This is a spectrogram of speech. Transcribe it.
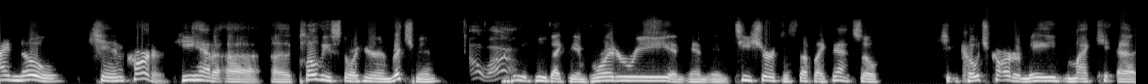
I know Ken Carter. He had a, a, a clothing store here in Richmond. Oh wow. He would do like the embroidery and, and, and t-shirts and stuff like that. So Coach Carter made my uh,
